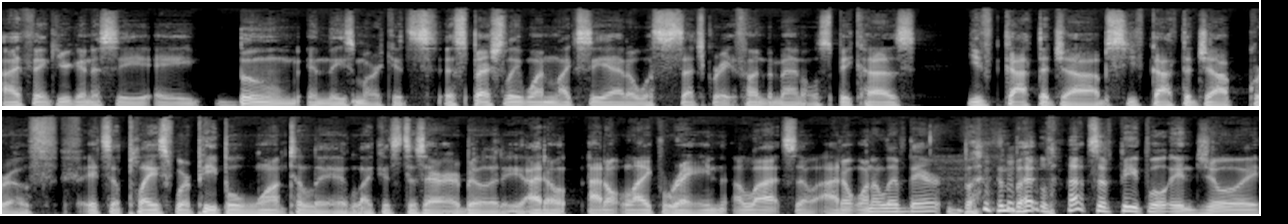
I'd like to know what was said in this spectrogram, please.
I think you're going to see a boom in these markets, especially one like Seattle with such great fundamentals because you've got the jobs, you've got the job growth. It's a place where people want to live, like it's desirability. I don't, I don't like rain a lot, so I don't want to live there, but, but lots of people enjoy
